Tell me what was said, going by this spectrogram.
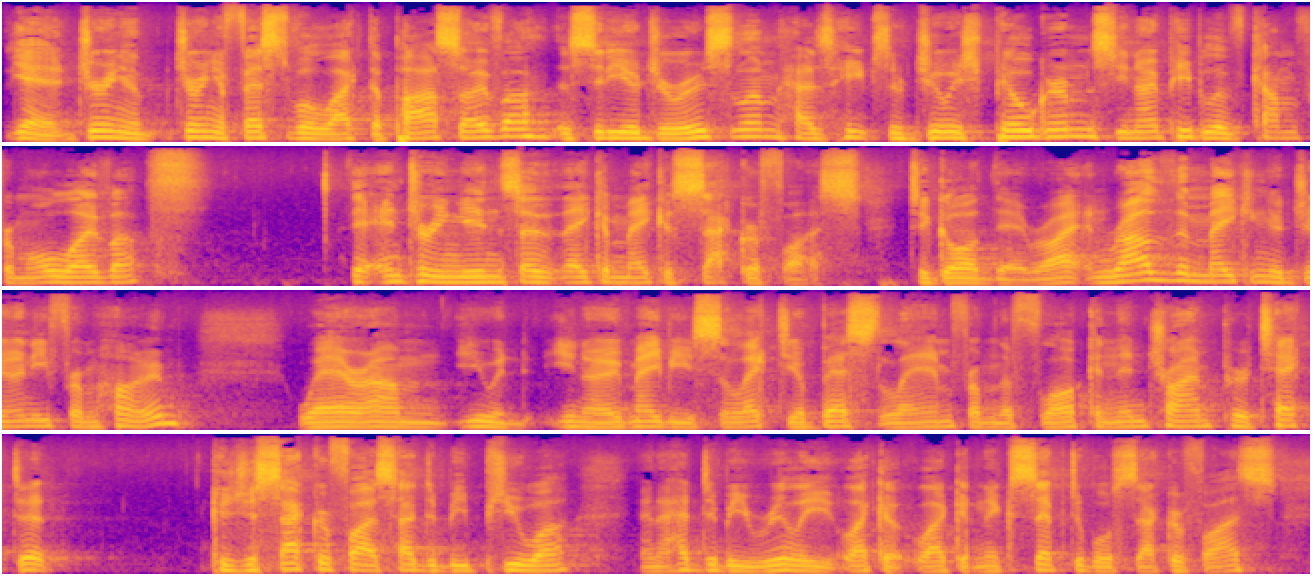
yeah during a during a festival like the Passover, the city of Jerusalem has heaps of Jewish pilgrims. You know, people have come from all over. They're entering in so that they can make a sacrifice to God there, right? And rather than making a journey from home, where um, you would, you know, maybe select your best lamb from the flock and then try and protect it, because your sacrifice had to be pure and it had to be really like a like an acceptable sacrifice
